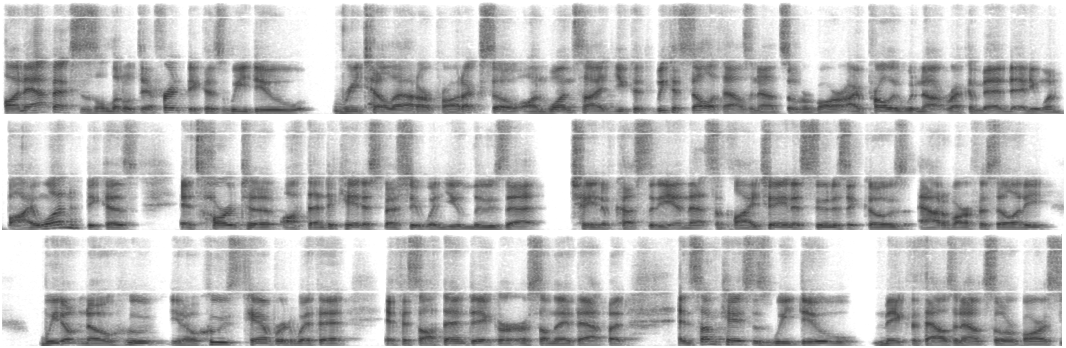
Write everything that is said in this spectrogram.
On APMEX is a little different because we do retail out our products. So on one side, you could we could sell a thousand ounce silver bar. I probably would not recommend anyone buy one because it's hard to authenticate, especially when you lose that chain of custody and that supply chain. As soon as it goes out of our facility we don't know who you know who's tampered with it if it's authentic or, or, something like that. But in some cases we do make the thousand ounce silver bars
